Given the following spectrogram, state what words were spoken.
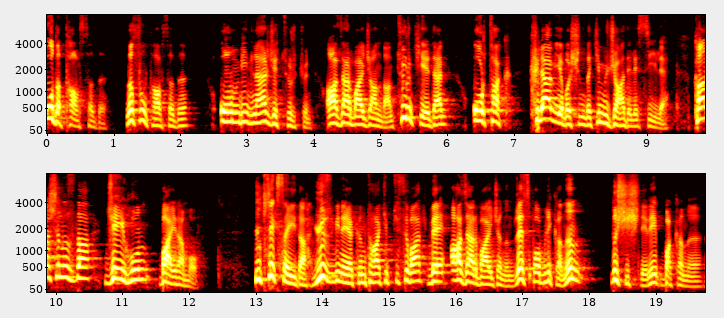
O da tavsadı. Nasıl tavsadı? On binlerce Türk'ün Azerbaycan'dan, Türkiye'den ortak klavye başındaki mücadelesiyle. Karşınızda Ceyhun Bayramov. Yüksek sayıda 100 bine yakın takipçisi var ve Azerbaycan'ın, Respublika'nın Dışişleri Bakanı.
